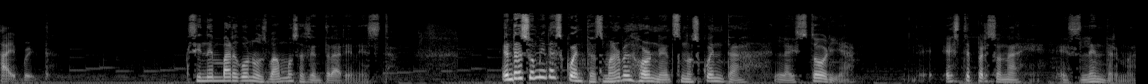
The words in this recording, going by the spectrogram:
Hybrid. Sin embargo, nos vamos a centrar en esta. En resumidas cuentas, Marvel Hornets nos cuenta la historia de este personaje, Slenderman,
